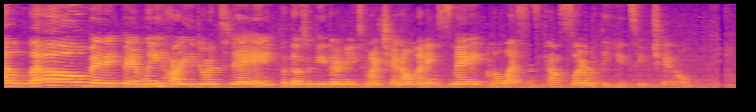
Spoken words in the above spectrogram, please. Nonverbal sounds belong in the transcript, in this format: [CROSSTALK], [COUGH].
Hello Mayday family, how are you doing today? For those of you that are new to my channel, my name is May. I'm a licensed counselor with a YouTube channel.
